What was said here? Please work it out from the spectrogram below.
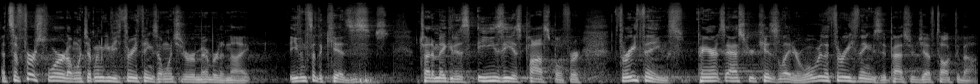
That's the first word I want you. I'm going to give you three things I want you to remember tonight, even for the kids. try to make it as easy as possible for three things. Parents, ask your kids later. What were the three things that Pastor Jeff talked about?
